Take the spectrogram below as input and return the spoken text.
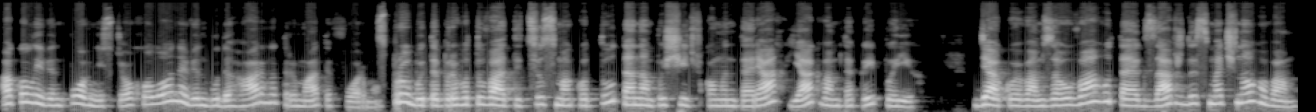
А коли він повністю охолоне, він буде гарно тримати форму. Спробуйте приготувати цю смакоту та напишіть в коментарях, як вам такий пиріг. Дякую вам за увагу та, як завжди, смачного вам!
